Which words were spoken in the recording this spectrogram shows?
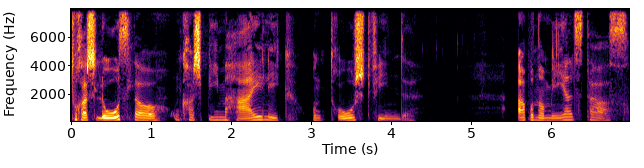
Du kannst loslassen und kannst bei ihm Heilig und Trost finden. Aber noch mehr als das.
